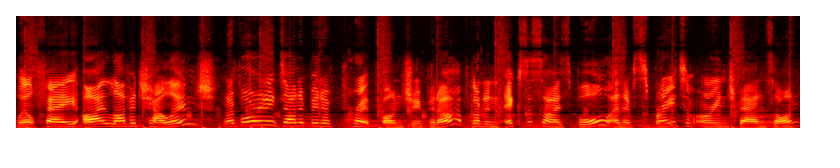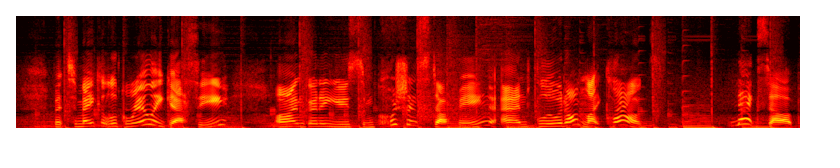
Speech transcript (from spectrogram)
Well, Faye, I love a challenge, but I've already done a bit of prep on Jupiter. I've got an exercise ball and I've sprayed some orange bands on, but to make it look really gassy, I'm going to use some cushion stuffing and glue it on like clouds. Next up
